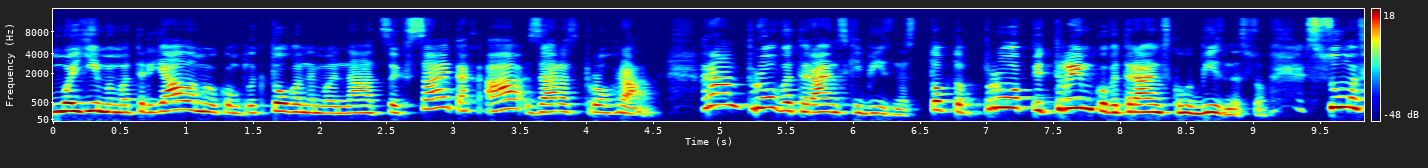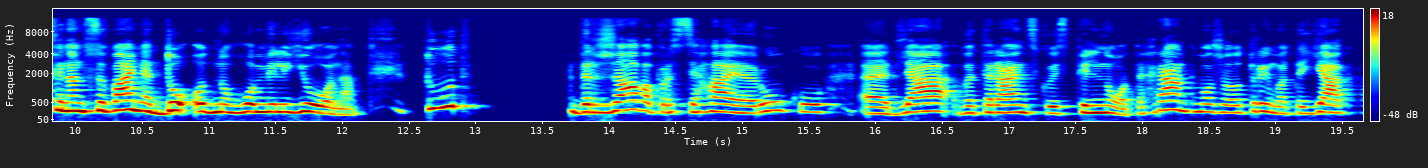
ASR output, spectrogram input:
моїми матеріалами, укомплектованими на цих сайтах. А зараз про грант. Грант про ветеранський бізнес, тобто про підтримку ветеранського бізнесу. Сума фінансування до 1 мільйона. Тут Держава простягає руку е, для ветеранської спільноти. Грант може отримати як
